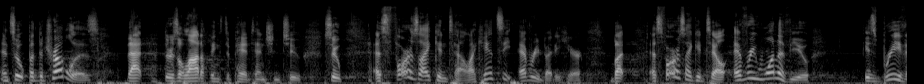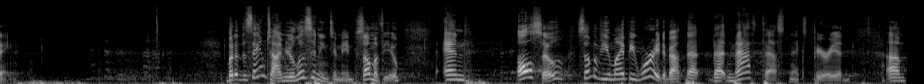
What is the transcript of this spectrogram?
And so, but the trouble is that there's a lot of things to pay attention to. So, as far as I can tell, I can't see everybody here, but as far as I can tell, every one of you is breathing. but at the same time, you're listening to me, some of you, and also, some of you might be worried about that, that math test next period. Um,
